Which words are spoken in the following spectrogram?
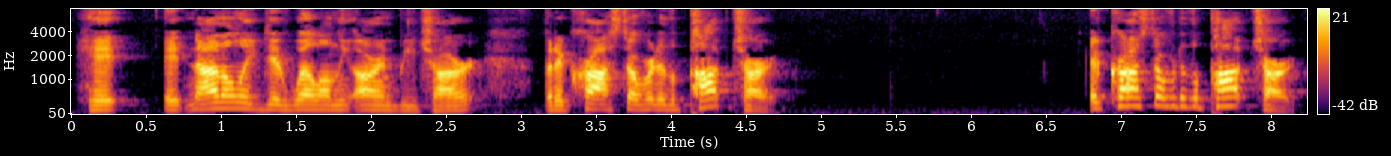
hit. It not only did well on the R&B chart, but it crossed over to the pop chart. It crossed over to the pop chart.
